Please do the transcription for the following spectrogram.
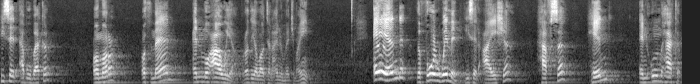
He said Abu Bakr, Umar, Uthman, and Muawiyah, radiallahu ta'ala. And the four women, he said Aisha, Hafsa, Hind, and Umm Hakam,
